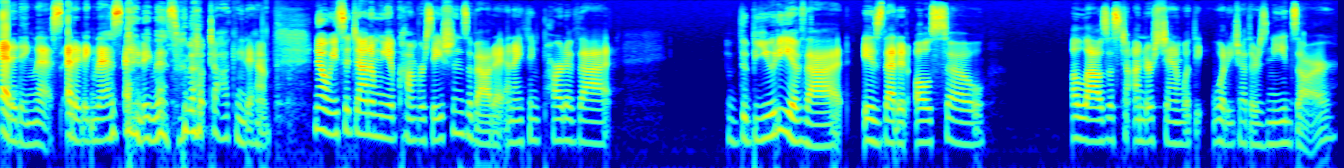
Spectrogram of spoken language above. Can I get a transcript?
editing this, editing this, editing this without talking to him. No, we sit down and we have conversations about it. And I think part of that, the beauty of that is that it also allows us to understand what the, what each other's needs are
